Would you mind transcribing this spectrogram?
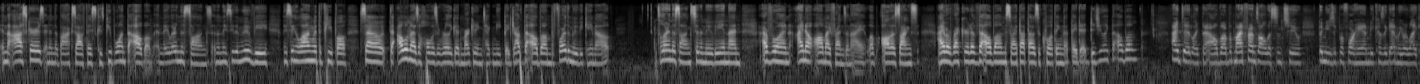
in the Oscars and in the box office because people want the album and they learn the songs and then they see the movie, they sing along with the people. So the album as a whole was a really good marketing technique. They dropped the album before the movie came out to learn the songs to the movie and then everyone I know all my friends and I love all the songs. I have a record of the album, so I thought that was a cool thing that they did. Did you like the album? I did like the album, but my friends all listened to the music beforehand because again, we were like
